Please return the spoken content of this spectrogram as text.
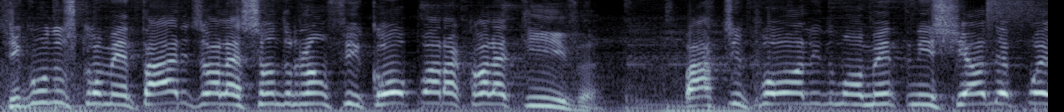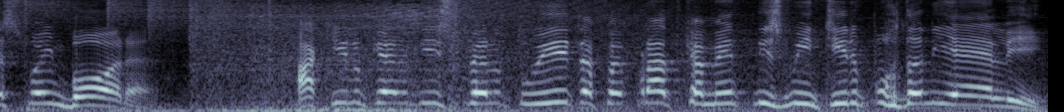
Segundo os comentários, o Alessandro não ficou para a coletiva. Participou ali do momento inicial, depois foi embora. Aquilo que ele disse pelo Twitter foi praticamente desmentido por Daniele.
